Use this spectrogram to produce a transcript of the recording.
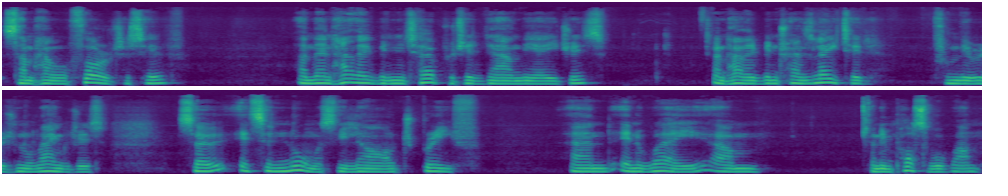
somehow authoritative, and then how they've been interpreted down the ages, and how they've been translated from the original languages. So it's an enormously large brief, and in a way, um, an impossible one.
